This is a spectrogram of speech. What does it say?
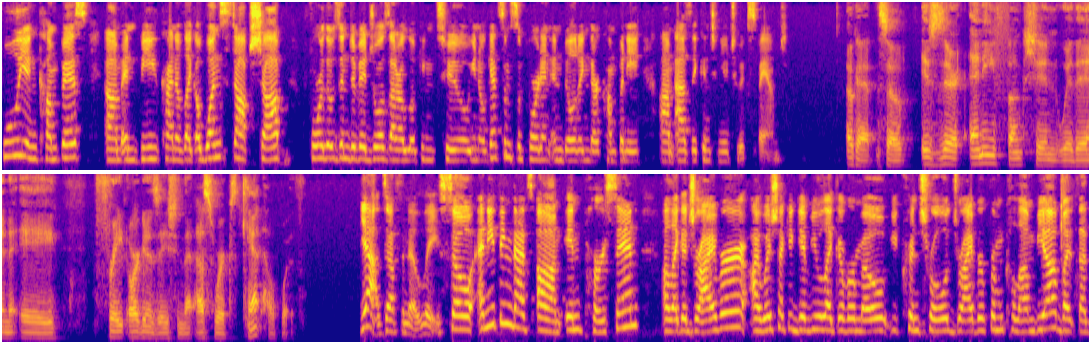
fully encompass and be kind of like a one-stop shop for those individuals that are looking to, you know, get some support in, in building their company um, as they continue to expand. Okay, so is there any function within a freight organization that Sworkz can't help with? Yeah, definitely. So anything that's um, in person, uh, like a driver. I wish I could give you like a remote controlled driver from Colombia, but that,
